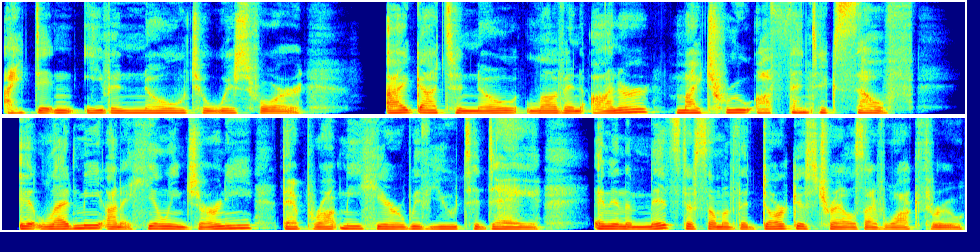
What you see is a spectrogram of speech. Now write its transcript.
I didn't even know to wish for. I got to know, love, and honor my true, authentic self. It led me on a healing journey that brought me here with you today. And in the midst of some of the darkest trails I've walked through,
